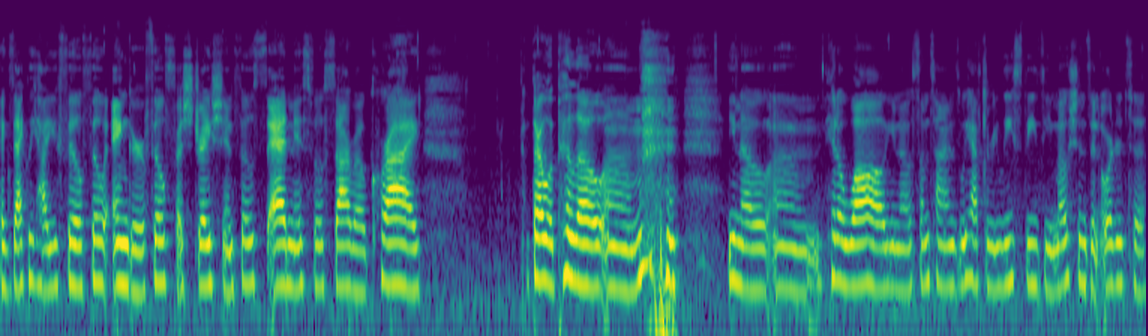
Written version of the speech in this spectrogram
exactly how you feel. Feel anger, feel frustration, feel sadness, feel sorrow, cry, throw a pillow, um, you know, um, hit a wall. You know, sometimes we have to release these emotions in order to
